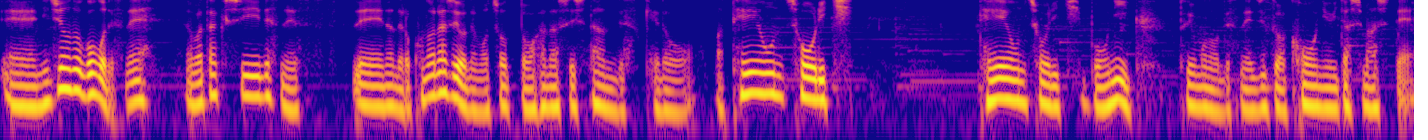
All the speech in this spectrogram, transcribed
えー日曜の午後ですね。私ですね、えー、なんだろうこのラジオでもちょっとお話ししたんですけど、まあ、低温調理器低温調理器ボニークというものをですね実は購入いたしまして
